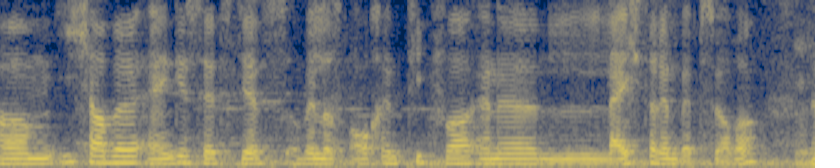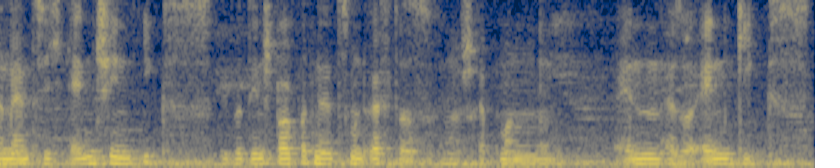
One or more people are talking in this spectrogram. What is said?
Ähm, ich habe eingesetzt jetzt, weil das auch ein Tipp war, einen leichteren Webserver. Der nennt sich Nginx. Über den stolpert man jetzt man öfters. Da schreibt man N, also Ngigs.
